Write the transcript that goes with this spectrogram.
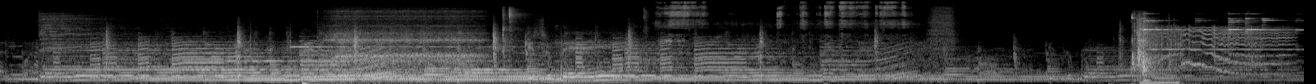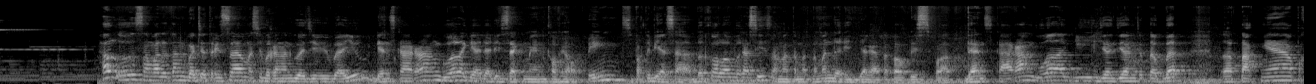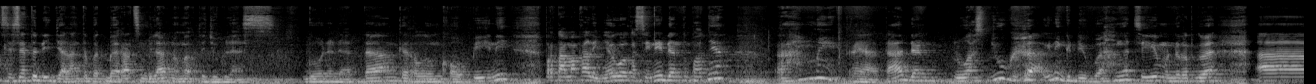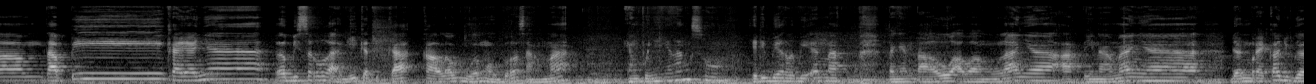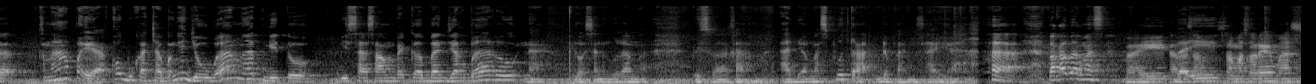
Halo, selamat datang di Baca Trisa, masih barengan gue Jimmy Bayu. Dan sekarang gue lagi ada di segmen Coffee Hopping. Seperti biasa, berkolaborasi sama teman-teman dari Jakarta Coffee Spot. Dan sekarang gue lagi janjian ke Tebet. Letaknya persisnya tuh di Jalan Tebet Barat 9 nomor 17 gue udah datang ke relung kopi. Ini pertama kalinya gue ke sini dan tempatnya rame ternyata dan luas juga. Ini gede banget sih menurut gue um, tapi kayaknya lebih seru lagi ketika kalau gue ngobrol sama yang punyanya langsung. Jadi biar lebih enak. Pengen tahu awal mulanya arti namanya dan mereka juga kenapa ya? Kok buka cabangnya jauh banget? gitu. Bisa sampai ke Banjarbaru. Nah gak usah nunggu lama Biswakam ada Mas Putra depan saya. Apa kabar Mas? Baik halo Baik. selamat sore mas.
